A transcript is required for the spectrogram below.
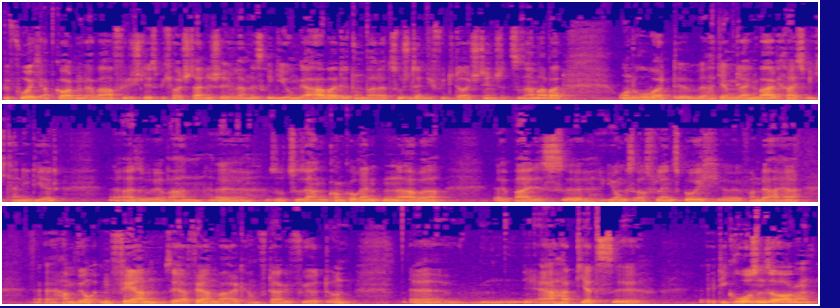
bevor ich Abgeordneter war, für die schleswig-holsteinische Landesregierung gearbeitet und war da zuständig für die deutsch-dänische Zusammenarbeit. Und Robert äh, hat ja im gleichen Wahlkreis wie ich kandidiert. Also wir waren äh, sozusagen Konkurrenten, aber äh, beides Jungs aus Flensburg. Von daher haben wir einen fairen, sehr fairen Wahlkampf da geführt und er hat jetzt äh, die großen Sorgen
